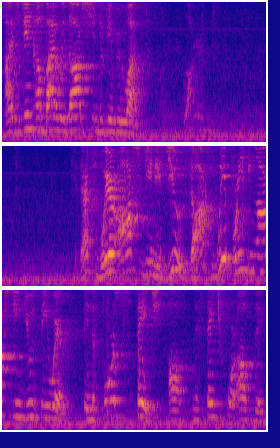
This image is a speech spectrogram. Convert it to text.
Hydrogen combined with oxygen to give you what? Water. Okay, that's where oxygen is used. Oxygen, we're breathing oxygen used in where? In the fourth stage of, the stage four of the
